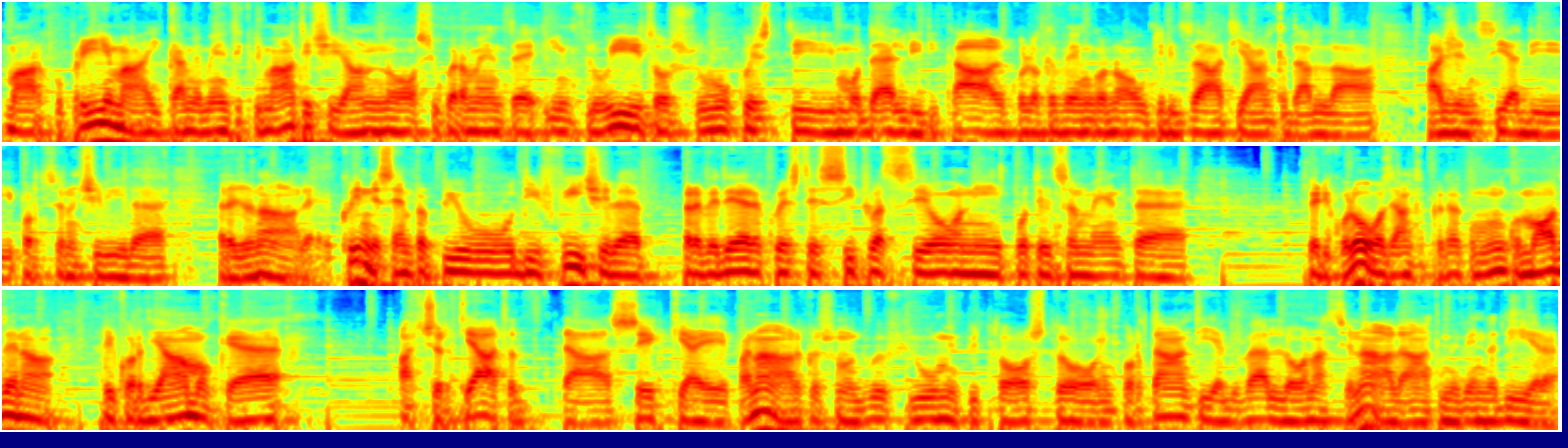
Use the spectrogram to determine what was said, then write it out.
Marco prima, i cambiamenti climatici hanno sicuramente influito su questi modelli di calcolo che vengono utilizzati anche dall'Agenzia di Protezione Civile regionale. Quindi è sempre più difficile prevedere queste situazioni potenzialmente pericolose, anche perché comunque Modena ricordiamo che è accerchiata da Secchia e Panar, che sono due fiumi piuttosto importanti a livello nazionale, anche mi viene da dire.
